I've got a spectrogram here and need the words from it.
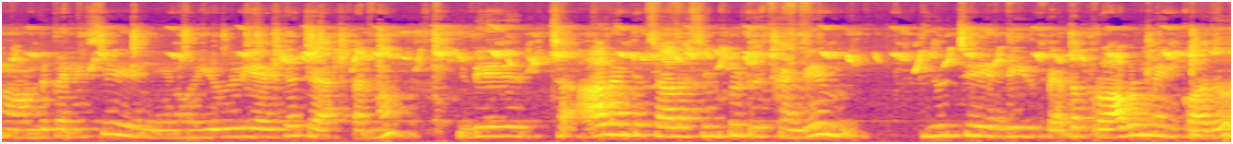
అందుకనేసి నేను ఈ వీడియో అయితే చేస్తాను. ఇది చాలా అంటే చాలా సింపుల్ ట్రిక్ అండి. యూజ్ చేయండి. ఇది పెద్ద ప్రాబ్లం ఏం కాదు.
